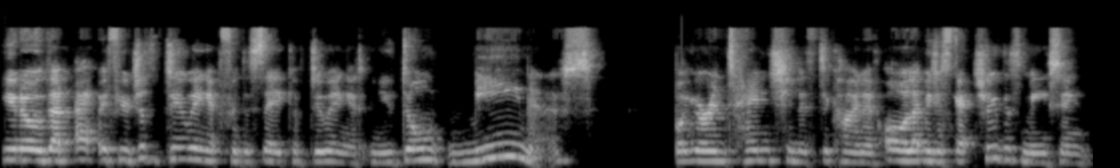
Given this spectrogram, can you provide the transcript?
You know that uh, if you're just doing it for the sake of doing it and you don't mean it but your intention is to kind of oh let me just get through this meeting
